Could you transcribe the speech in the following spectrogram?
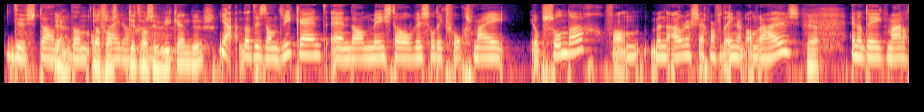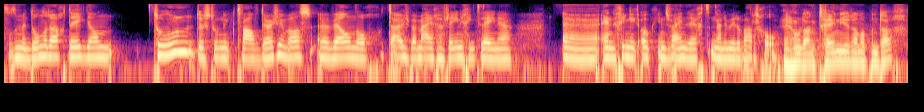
Dus dan, Ja, dan op dat was, dit was eh, het weekend dus. Ja, dat is dan het weekend. En dan meestal wisselde ik volgens mij op zondag van mijn ouders, zeg maar, van het een naar het andere huis. Ja. En dan deed ik maandag tot en met donderdag, deed ik dan toen, dus toen ik 12, 13 was, eh, wel nog thuis bij mijn eigen vereniging trainen. Eh, en ging ik ook in Zwijndrecht naar de middelbare school. En hoe lang trainde je dan op een dag?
